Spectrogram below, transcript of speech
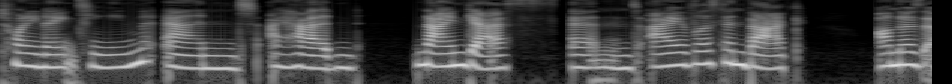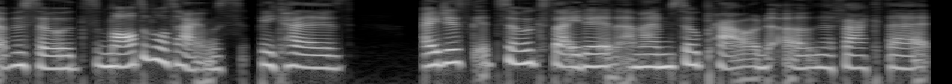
2019 and I had nine guests, and I have listened back on those episodes multiple times because I just get so excited and I'm so proud of the fact that,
